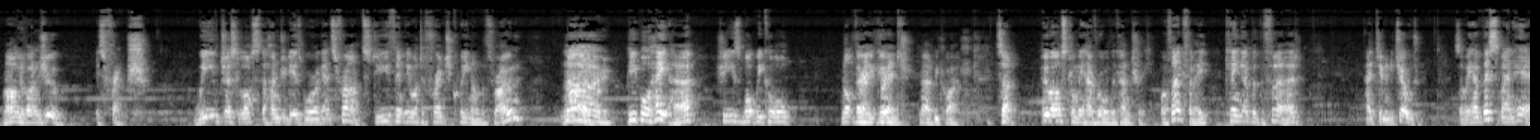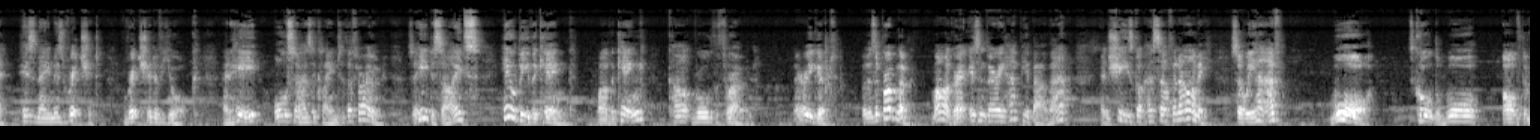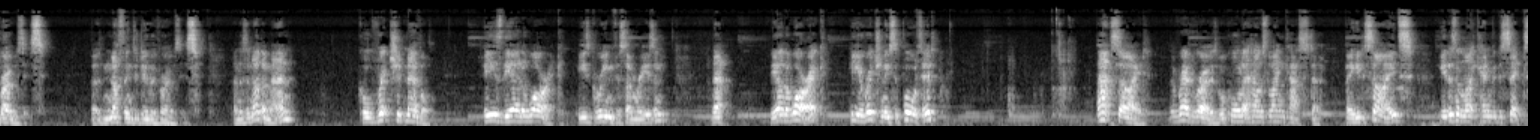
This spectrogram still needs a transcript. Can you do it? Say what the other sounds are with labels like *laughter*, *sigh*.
Margaret of Anjou is French. We've just lost the Hundred Years' War against France. Do you think we want a French queen on the throne? No. People hate her. She's what we call not very French. good. French. No, be quiet. *laughs* So, who else can we have rule the country? Well, thankfully, King Edward III had too many children. So we have this man here. His name is Richard, Richard of York. And he also has a claim to the throne. So he decides he'll be the king, while the king can't rule the throne. Very good. But there's a problem. Margaret isn't very happy about that, and she's got herself an army. So we have war. It's called the War of the Roses, but it's nothing to do with roses. And there's another man called Richard Neville. He's the Earl of Warwick. He's green for some reason. Now, the Earl of Warwick, he originally supported that side, the Red Rose. We'll call it House Lancaster. But he decides he doesn't like Henry VI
